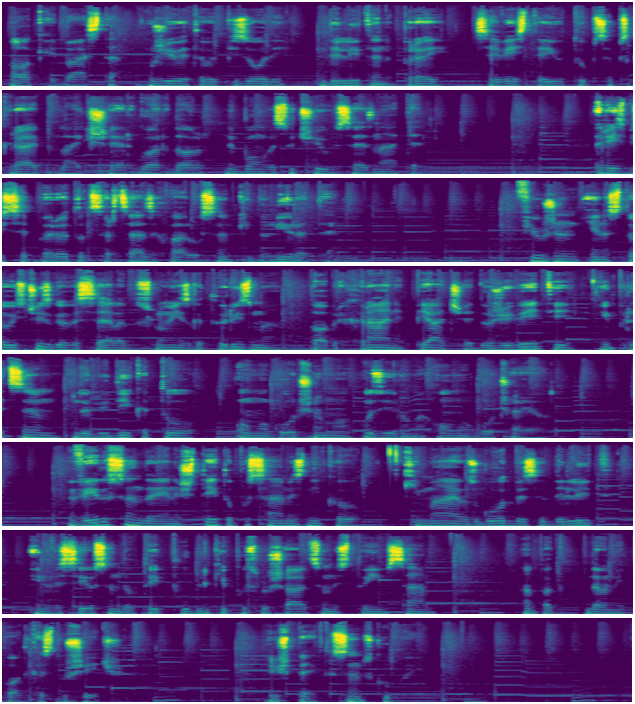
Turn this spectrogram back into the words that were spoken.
Ok, basta, uživajte v epizodi, delite naprej, se veste, YouTube, subscribe, like, share, gor dol, ne bom vas učil, vse znate. Res bi se pa rad od srca zahvalil vsem, ki donirate. Fusion je nastal iz čizga vesela do slovenskega turizma, dobre hrane, pijače, doživeti in predvsem do ljudi, ki to omogočamo oziroma omogočajo. Vedel sem, da je nešteto posameznikov, ki imajo zgodbe za deliti, in vesel sem, da v tej publiki poslušalcev ne stojim sam, ampak da vam je podcast všeč. Respekt vsem skupaj.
